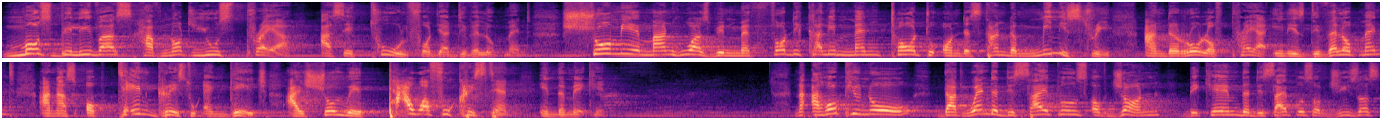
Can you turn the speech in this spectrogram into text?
Most believers have not used prayer as a tool for their development. Show me a man who has been methodically mentored to understand the ministry and the role of prayer in his development and has obtained grace to engage. I show you a powerful Christian in the making. Now, I hope you know that when the disciples of John became the disciples of Jesus,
